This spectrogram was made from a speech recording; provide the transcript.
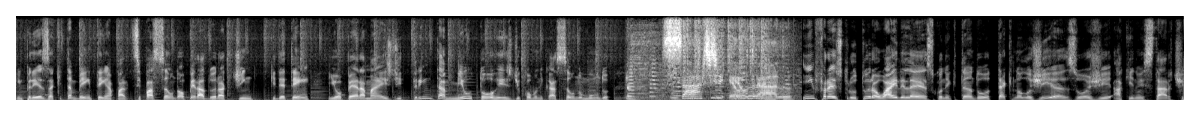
empresa que também tem a participação da operadora TIM, que detém e opera mais de 30 mil torres de comunicação no mundo. Start Eldorado. Infraestrutura wireless conectando tecnologias. Hoje, aqui no Start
